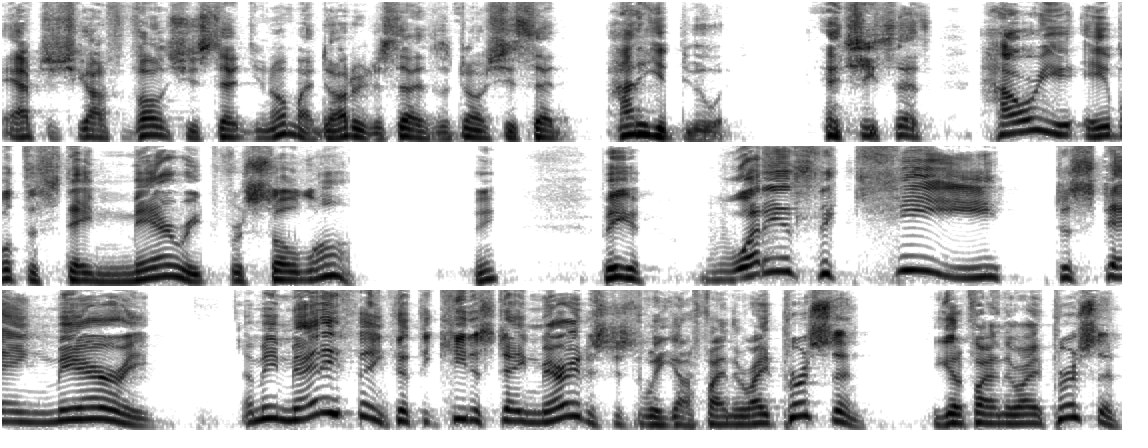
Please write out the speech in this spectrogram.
after she got off the phone, she said, You know, my daughter just said, No, she said, How do you do it? And she says, How are you able to stay married for so long? What is the key to staying married? I mean, many think that the key to staying married is just, well, you got to find the right person. You got to find the right person.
